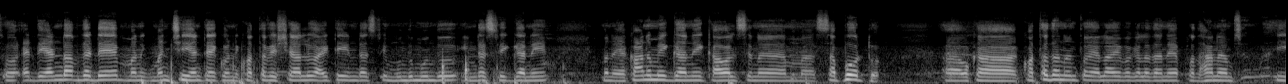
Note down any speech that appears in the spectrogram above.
So at the end of the day మనకి మంచి అంటే కొన్ని కొత్త విషయాలు ఐటీ ఇండస్ట్రీ ముందు ముందు ఇండస్ట్రీకి కానీ మన ఎకానమీకి కానీ కావాల్సిన సపోర్టు ఒక కొత్తదనంతో ఎలా ఇవ్వగలదనే ప్రధాన అంశంగా ఈ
